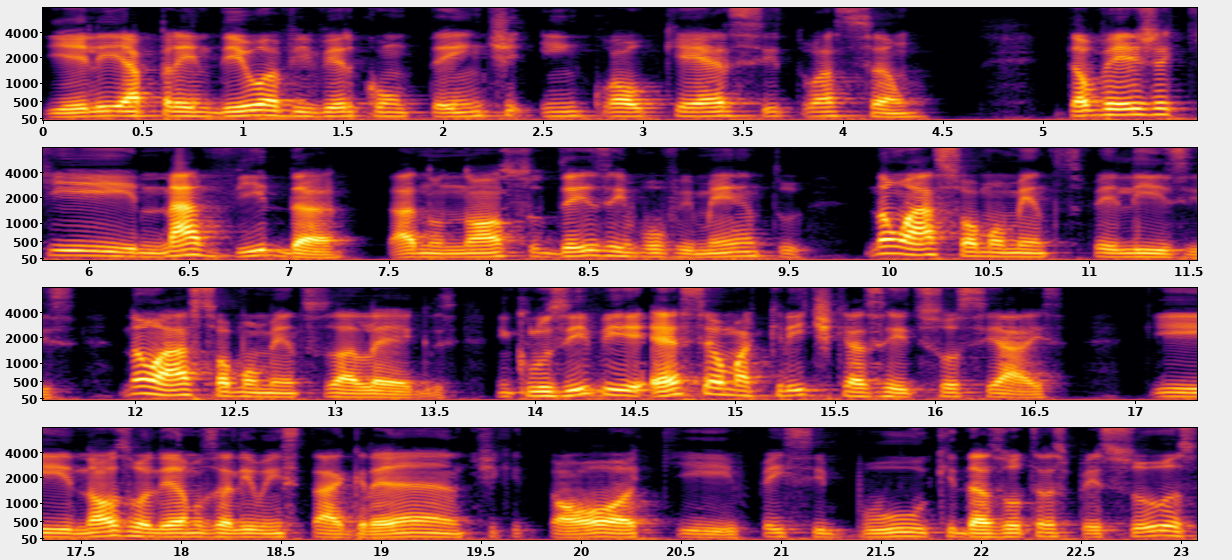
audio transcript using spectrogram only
E ele aprendeu a viver contente em qualquer situação. Então veja que na vida, tá, no nosso desenvolvimento, não há só momentos felizes, não há só momentos alegres. Inclusive, essa é uma crítica às redes sociais. Que nós olhamos ali o Instagram, TikTok, Facebook das outras pessoas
